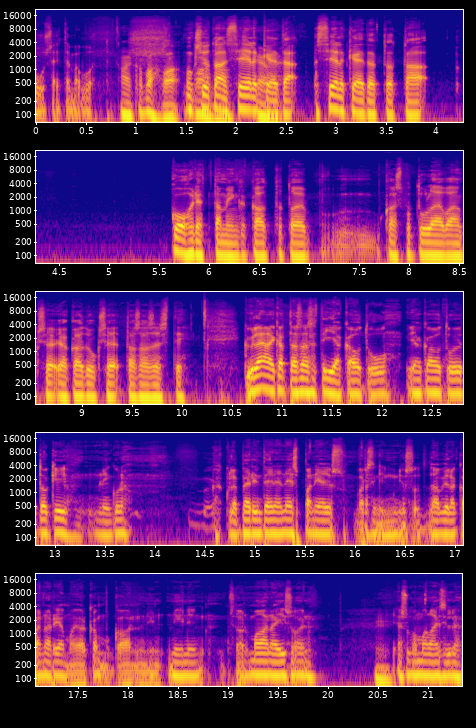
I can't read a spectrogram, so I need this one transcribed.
6-7 vuotta. Aika vahva. Onko jotain selkeää, selkeää tota, kohdetta, minkä kautta tuo kasvu tulee, vai onko se, jakautuuko se tasaisesti? Kyllä aika tasaisesti jakautuu. jakautuu. Toki niin kuin kyllä perinteinen Espanja, jos, varsinkin jos otetaan vielä Kanaria Majorkan mukaan, niin, niin, niin se on maana isoin hmm. ja suomalaisille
